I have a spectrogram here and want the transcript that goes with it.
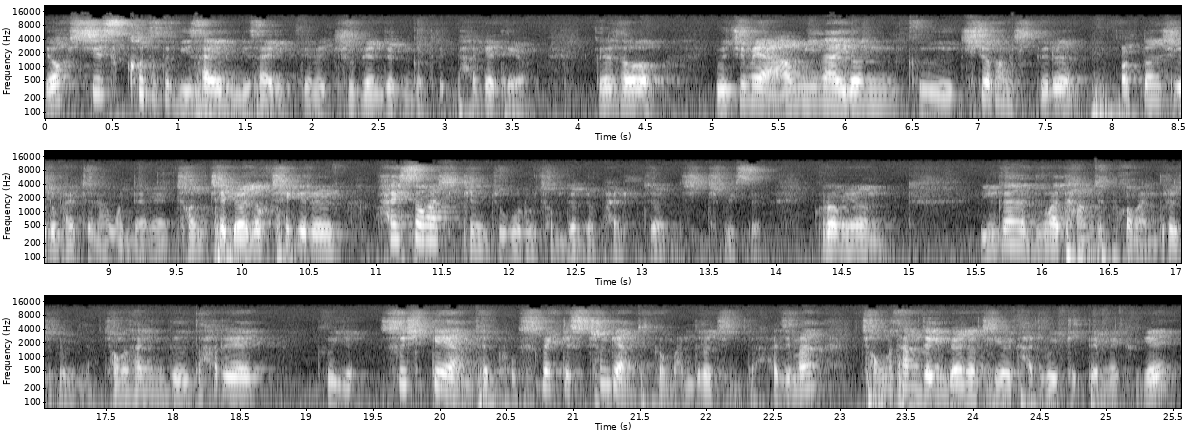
역시 스커드도 미사일은 미사일이기 때문에 주변적인 것들이 파괴돼요. 그래서 요즘에 암이나 이런 그 치료 방식들은 어떤 식으로 발전하고 있냐면 전체 면역 체계를 활성화시키는 쪽으로 점점점 발전시키고 있어요. 그러면 인간은 누구나 다 암세포가 만들어지거든요. 정상인들도 하루에 그 수십 개의 암세포, 수백 개, 수천 개의 암세포가 만들어집니다. 하지만 정상적인 면역 체계를 가지고 있기 때문에 그게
